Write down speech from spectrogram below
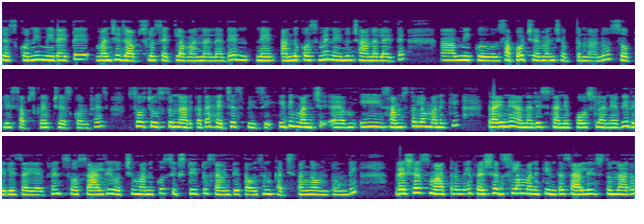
చేసుకొని మీరైతే మంచి జాబ్స్లో సెటిల్ అవ్వండి అన్నదే నేను అందుకోసమే నేను ఛానల్ అయితే మీకు సపోర్ట్ చేయమని చెప్తున్నాను. సో ప్లీజ్ సబ్స్క్రైబ్ చేసుకోండి ఫ్రెండ్స్ సో చూస్తున్నారు కదా హెచ్ఎస్పిసి ఇది మంచి ఈ సంస్థలో మనకి ట్రైనే అనలిస్ట్ అనే పోస్టులు అనేవి రిలీజ్ అయ్యాయి ఫ్రెండ్స్ సో శాలరీ వచ్చి మనకు సిక్స్టీ టు సెవెంటీ థౌసండ్ ఖచ్చితంగా ఉంటుంది. ఫ్రెషర్స్ మాత్రమే ఫ్రెషర్స్లో మనకి ఇంత శాలరీ ఇస్తున్నారు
